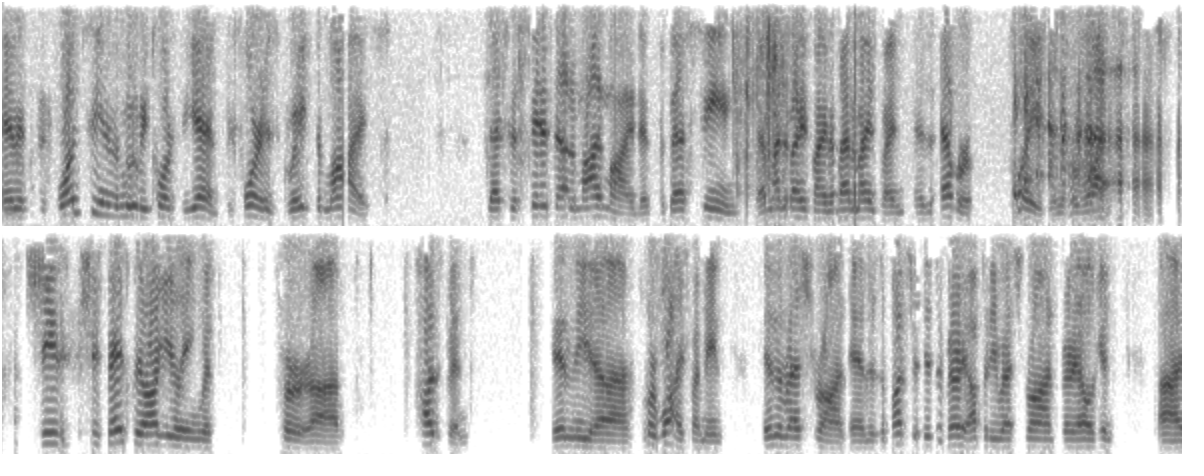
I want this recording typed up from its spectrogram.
and it's this one scene in the movie towards the end, before his great demise, that just stands out in my mind as the best scene that Amanda Bang Amanda Bang has ever played in her life. She's she's basically arguing with her uh, husband in the uh, her wife, I mean, in the restaurant, and there's a bunch of it's a very uppity restaurant, very elegant, uh,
